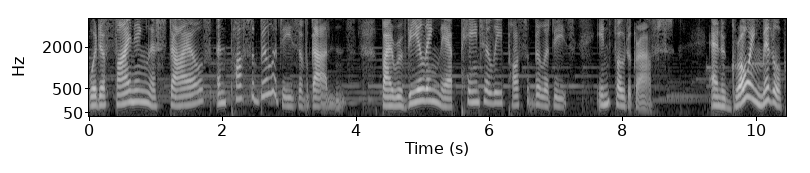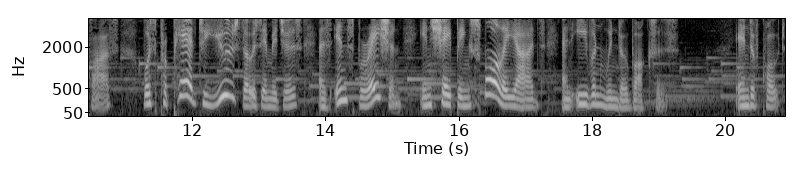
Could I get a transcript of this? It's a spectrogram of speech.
were defining the styles and possibilities of gardens by revealing their painterly possibilities in photographs. And a growing middle class was prepared to use those images as inspiration in shaping smaller yards and even window boxes. End of quote.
